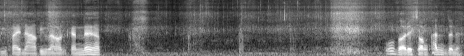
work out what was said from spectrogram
ผิงไฟหนาวผิงร้อนกันเด้อครับ โอ้เบาได้สองคันตัวน่ะ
